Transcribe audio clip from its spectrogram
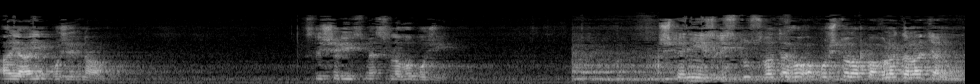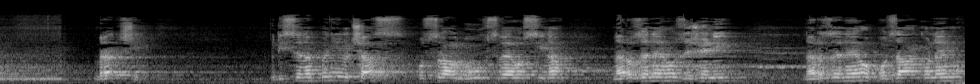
a já jim požehnám. Slyšeli jsme slovo Boží. Čtení z listu svatého apoštola Pavla Galatianů. Bratři, když se naplnil čas, poslal Bůh svého syna, narozeného ze ženy, narozeného pod zákonem,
